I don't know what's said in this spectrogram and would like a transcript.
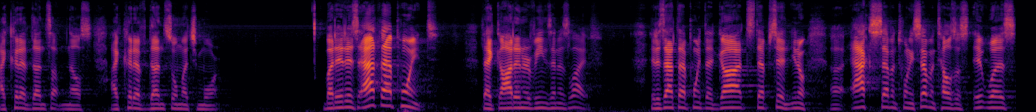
I could have done something else. I could have done so much more. But it is at that point that God intervenes in his life. It is at that point that God steps in. You know, uh, Acts 7:27 tells us it was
